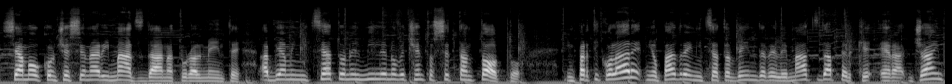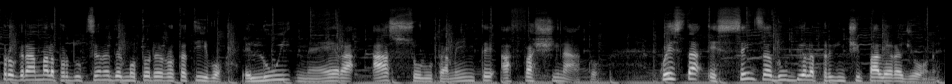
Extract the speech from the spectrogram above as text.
Siamo concessionari Mazda naturalmente, abbiamo iniziato nel 1978. In particolare mio padre ha iniziato a vendere le Mazda perché era già in programma la produzione del motore rotativo e lui ne era assolutamente affascinato. Questa è senza dubbio la principale ragione.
